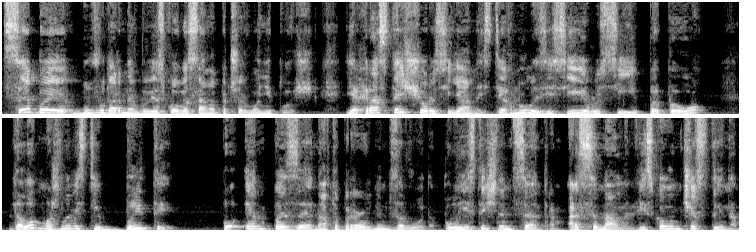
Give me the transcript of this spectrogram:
це би був удар не обов'язково саме по Червоній площі. Якраз те, що росіяни стягнули зі всієї Росії ППО, дало б можливості бити по НПЗ, нафтопереробним заводам, по логістичним центрам, арсеналам, військовим частинам,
